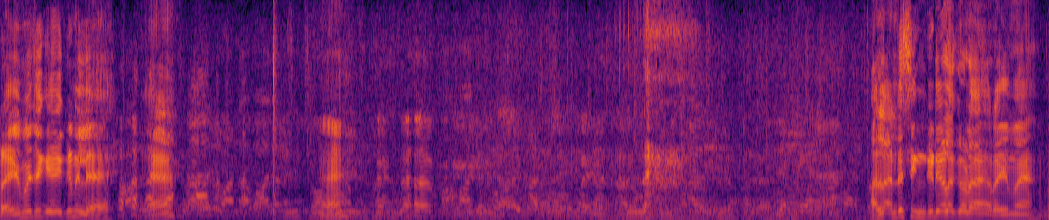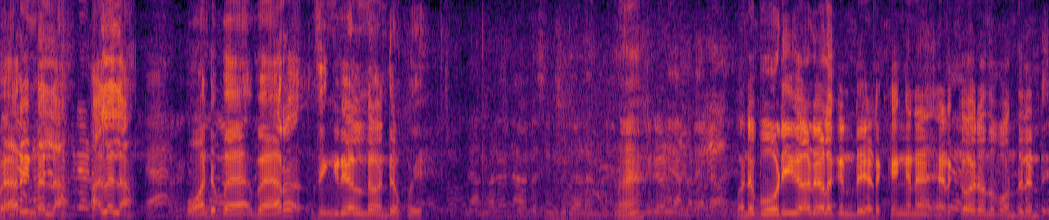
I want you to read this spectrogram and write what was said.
റെയിമച്ച് കേക്കണില്ലേ? ഏ? ഏ? അല്ല എന്റെ സിങ്കിടികളൊക്കെ ഇവിടെ റീമേ വേറെ ഉണ്ടല്ല. അല്ലല്ല ഓന്റെ വേറെ സിങ്കിടികളുണ്ടോ ഓന്റെ പോയി ഓന്റെ ബോഡി ഗാർഡുകളൊക്കെ ഉണ്ട്. ഇടയ്ക്ക് ഇങ്ങനെ ഇടയ്ക്ക് ഓരോന്ന് പൊന്തലുണ്ട്.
